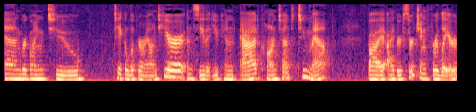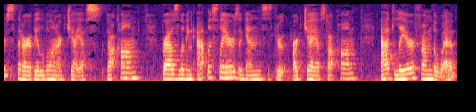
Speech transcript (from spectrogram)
and we're going to take a look around here and see that you can add content to map by either searching for layers that are available on arcgis.com, browse living atlas layers, again this is through arcgis.com, add layer from the web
